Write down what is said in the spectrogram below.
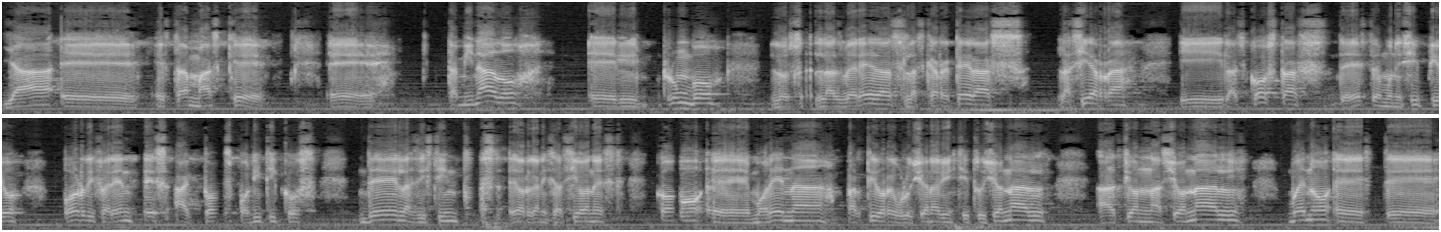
Ya eh, está más que eh, caminado el rumbo, los, las veredas, las carreteras, la sierra y las costas de este municipio por diferentes actores políticos de las distintas organizaciones como eh, Morena, Partido Revolucionario Institucional, Acción Nacional, bueno, este,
